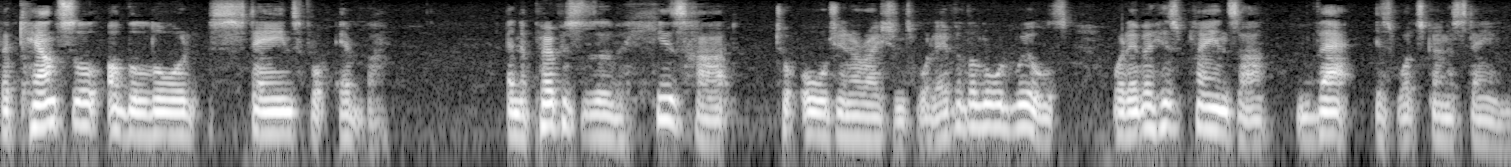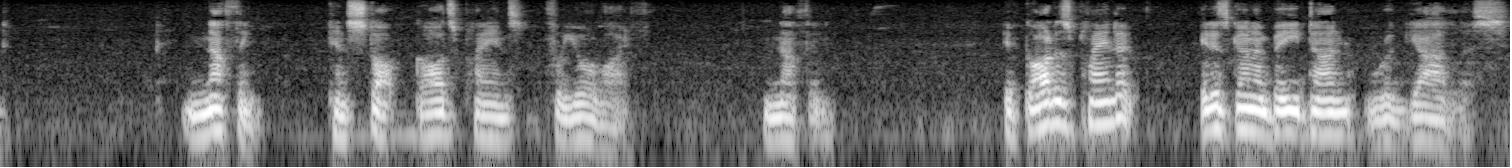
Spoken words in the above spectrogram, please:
the counsel of the Lord stands forever, and the purposes of his heart to all generations. Whatever the Lord wills, whatever his plans are, that is what's going to stand. Nothing can stop God's plans for your life. Nothing. If God has planned it, it is going to be done regardless.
